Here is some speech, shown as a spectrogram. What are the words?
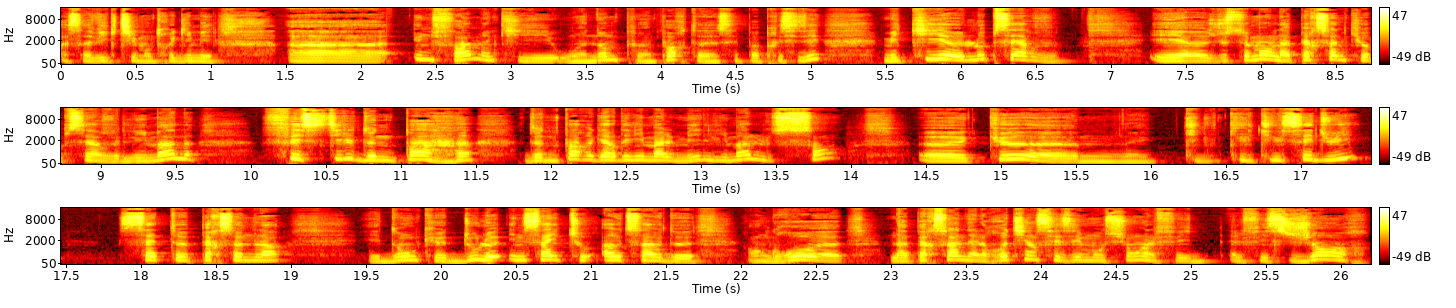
à, sa victime, entre guillemets, à une femme qui, ou un homme, peu importe, c'est pas précisé, mais qui euh, l'observe. Et euh, justement, la personne qui observe Limal fait style de ne pas de ne pas regarder Limal, mais Limal sent euh, que euh, qu'il séduit cette personne-là. Et donc, d'où le inside to outside. En gros, la personne, elle retient ses émotions, elle fait, elle fait ce genre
